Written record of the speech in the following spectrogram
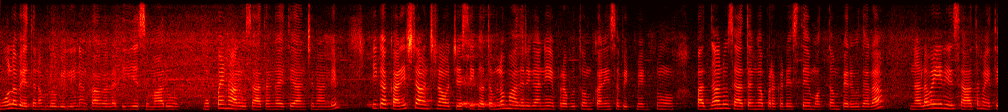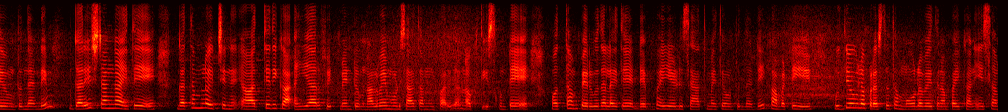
మూల వేతనంలో విలీనం కాగల డిఏ సుమారు ముప్పై నాలుగు శాతంగా అయితే అంచనా అండి. ఇక కనిష్ట అంచనా వచ్చేసి గతంలో మాదిరిగానే ప్రభుత్వం కనీస ఫిట్మెంట్ను పద్నాలుగు శాతంగా ప్రకటిస్తే మొత్తం పెరుగు పెరుగుదల నలభై ఎనిమిది శాతం అయితే ఉంటుందండి. గరిష్టంగా అయితే గతంలో ఇచ్చిన అత్యధిక ఐఆర్ ఫిట్మెంట్ నలభై మూడు శాతం పరిగణలోకి తీసుకుంటే మొత్తం పెరుగుదల అయితే డెబ్బై ఏడు శాతం అయితే ఉంటుందండి. కాబట్టి ఉద్యోగుల ప్రస్తుత మూల వేతనంపై కనీసం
